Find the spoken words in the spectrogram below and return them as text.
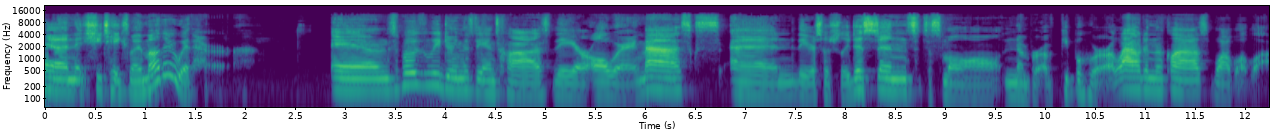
And she takes my mother with her. And supposedly during this dance class, they are all wearing masks and they are socially distanced. It's a small number of people who are allowed in the class, blah, blah, blah.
